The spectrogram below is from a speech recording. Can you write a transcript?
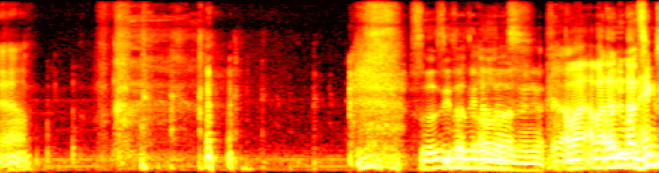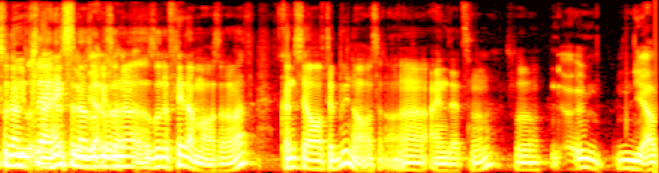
Ja. So sieht, so das, sieht aus. das aus. Ja. Aber, aber, dann, dann hängst du dann, dann hängst du da so wie so eine, so eine Fledermaus, oder was? Könntest du ja auch auf der Bühne aus, äh, einsetzen, oder? So. Ähm, ja,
